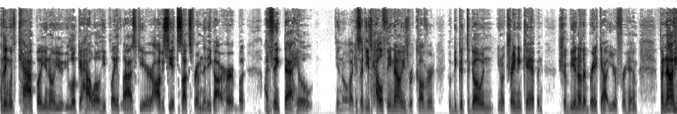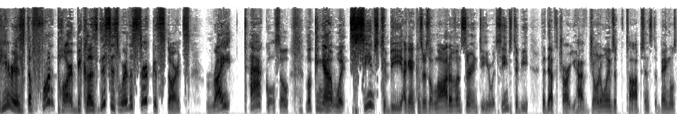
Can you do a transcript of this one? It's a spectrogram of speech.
I think with Cappa, you know, you, you look at how well he played last year. Obviously, it sucks for him that he got hurt, but I think that he'll you know, like I said, he's healthy now. He's recovered. He'll be good to go in, you know, training camp and should be another breakout year for him. But now here is the fun part because this is where the circus starts, right? Tackle. So looking at what seems to be, again, because there's a lot of uncertainty here, what seems to be the depth chart, you have Jonah Williams at the top since the Bengals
